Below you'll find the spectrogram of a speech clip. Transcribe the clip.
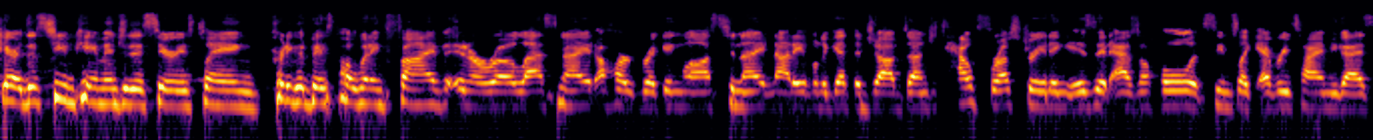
Gerrit, this team came into this series playing pretty good baseball, winning five in a row last night. A heartbreaking loss tonight, not able to get the job done. Just how frustrating is it as a whole? It seems like every time you guys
